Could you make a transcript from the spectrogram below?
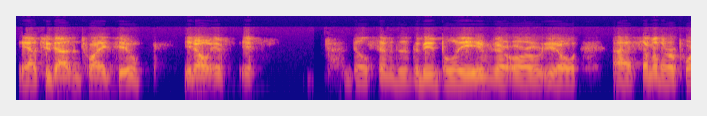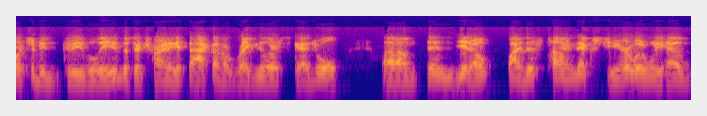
You know, 2022. You know, if if Bill Simmons is to be believed, or, or you know, uh, some of the reports to be to be believed that they're trying to get back on a regular schedule um, then you know by this time next year when we have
